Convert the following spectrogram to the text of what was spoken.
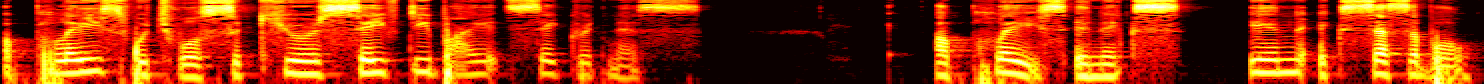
A place which will secure safety by its sacredness. A place inex- inaccessible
